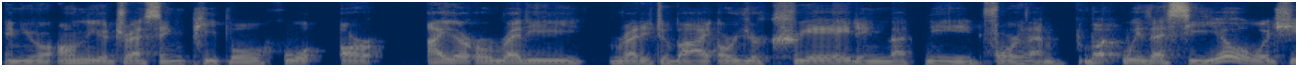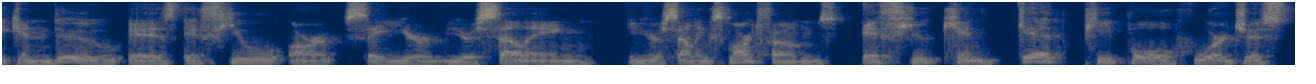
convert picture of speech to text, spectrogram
and you're only addressing people who are either already ready to buy or you're creating that need for them. But with SEO, what you can do is if you are, say, you're you're selling you're selling smartphones, if you can get people who are just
